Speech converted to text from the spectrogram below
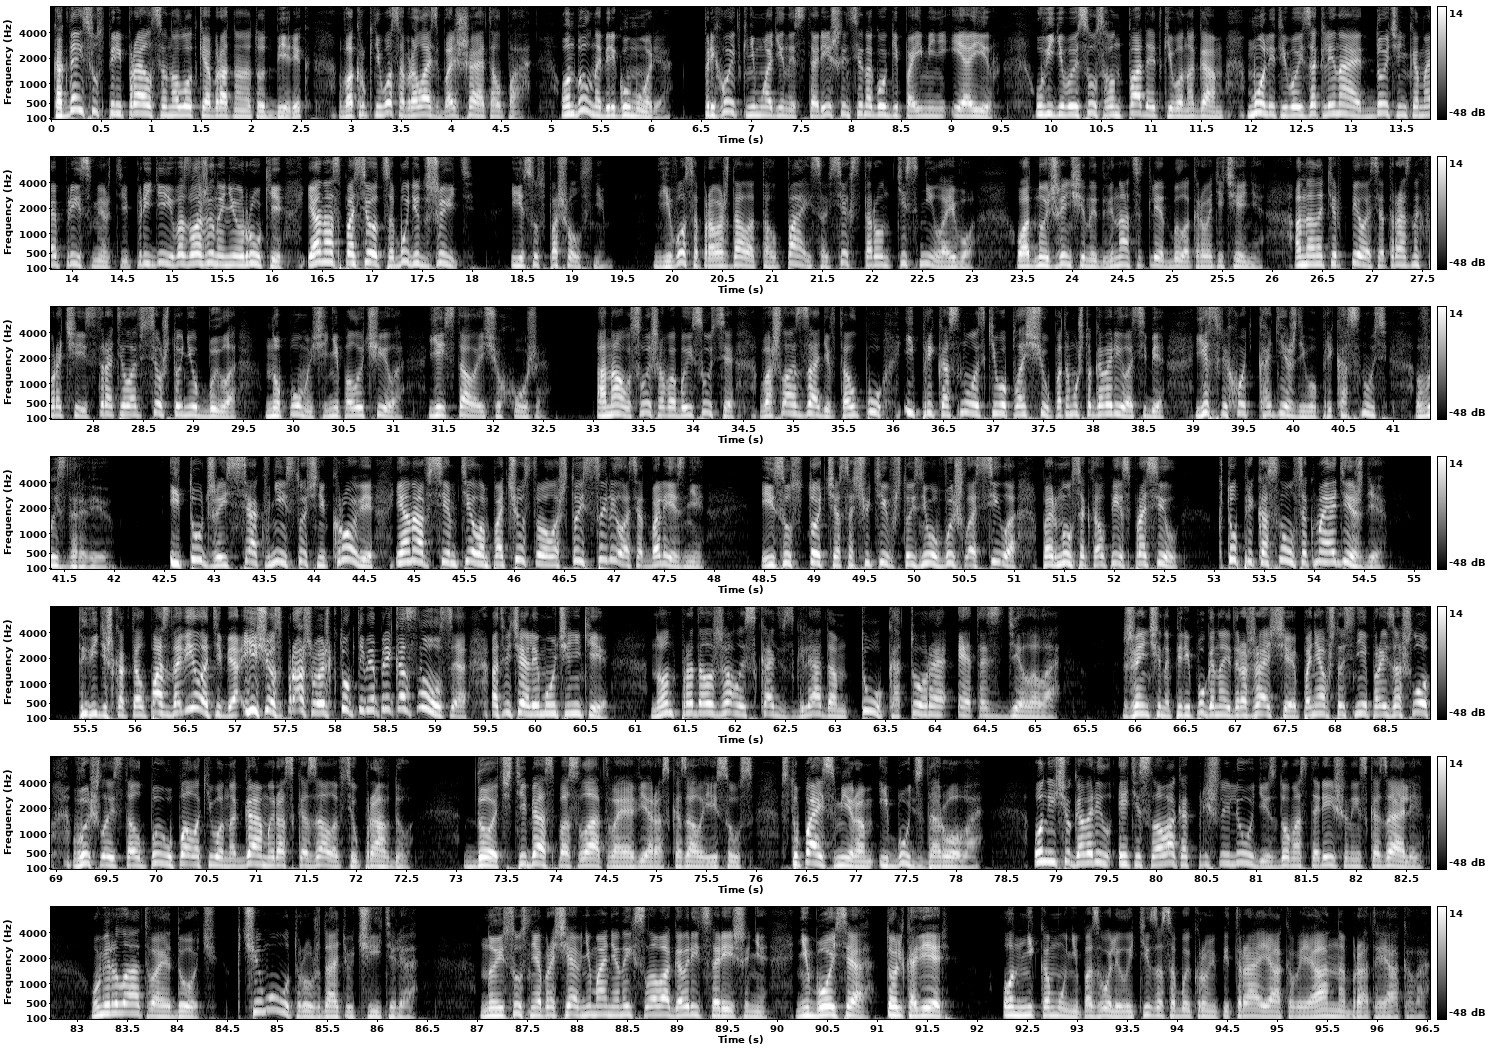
Когда Иисус переправился на лодке обратно на тот берег, вокруг него собралась большая толпа. Он был на берегу моря. Приходит к нему один из старейшин синагоги по имени Иаир. Увидев Иисуса, он падает к его ногам, молит его и заклинает, «Доченька моя при смерти, приди и возложи на нее руки, и она спасется, будет жить!» Иисус пошел с ним. Его сопровождала толпа и со всех сторон теснила его. У одной женщины 12 лет было кровотечение. Она натерпелась от разных врачей, стратила все, что у нее было, но помощи не получила. Ей стало еще хуже. Она, услышав об Иисусе, вошла сзади в толпу и прикоснулась к его плащу, потому что говорила себе, если хоть к одежде его прикоснусь, выздоровею. И тут же иссяк в ней источник крови, и она всем телом почувствовала, что исцелилась от болезни. Иисус, тотчас ощутив, что из него вышла сила, повернулся к толпе и спросил, «Кто прикоснулся к моей одежде?» «Ты видишь, как толпа сдавила тебя, и еще спрашиваешь, кто к тебе прикоснулся?» — отвечали ему ученики но он продолжал искать взглядом ту, которая это сделала. Женщина, перепуганная и дрожащая, поняв, что с ней произошло, вышла из толпы, упала к его ногам и рассказала всю правду. «Дочь, тебя спасла твоя вера», — сказал Иисус. «Ступай с миром и будь здорова». Он еще говорил эти слова, как пришли люди из дома старейшины и сказали, «Умерла твоя дочь, к чему утруждать учителя?» Но Иисус, не обращая внимания на их слова, говорит старейшине, «Не бойся, только верь». Он никому не позволил идти за собой, кроме Петра, Иакова и Иоанна, брата Иакова.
